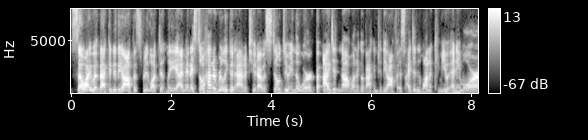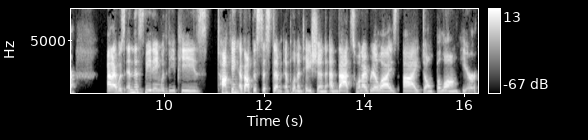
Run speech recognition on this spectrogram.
So I went back into the office reluctantly. I mean, I still had a really good attitude. I was still doing the work, but I did not want to go back into the office. I didn't want to commute anymore. And I was in this meeting with VPs talking about the system implementation. And that's when I realized I don't belong here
